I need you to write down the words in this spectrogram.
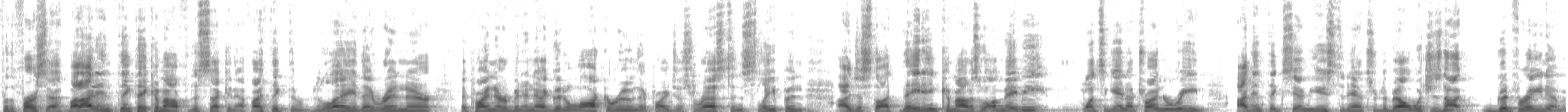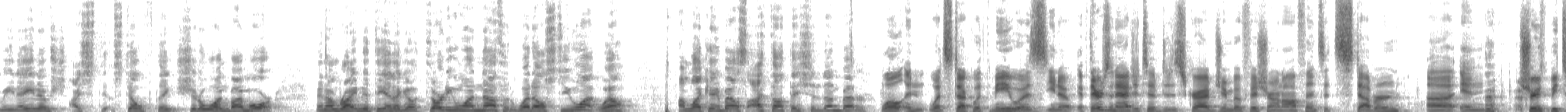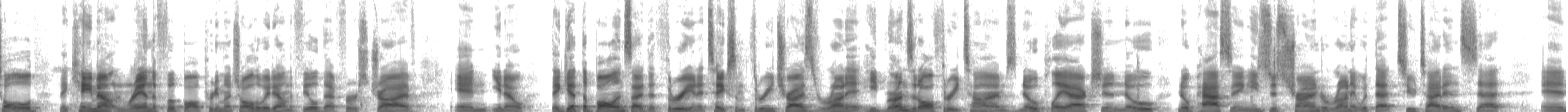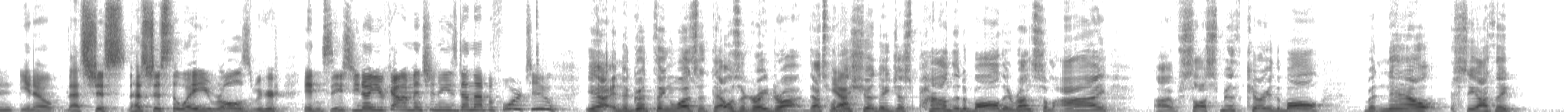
for the first half, but I didn't think they come out for the second half. I think the delay, they were in there. They probably never been in that good a locker room. They're probably just resting, sleeping. I just thought they didn't come out as well. Maybe once again, I'm trying to read. I didn't think Sam Houston answered the bell, which is not good for A&M. I mean, A&M, I st- still think should have won by more. And I'm writing at the end. I go 31 nothing. What else do you want? Well, I'm like anybody else. I thought they should have done better. Well, and what stuck with me was, you know, if there's an adjective to describe Jimbo Fisher on offense, it's stubborn. Uh, and truth be told, they came out and ran the football pretty much all the way down the field that first drive. And, you know, they get the ball inside the three, and it takes them three tries to run it. He runs it all three times. No play action, no no passing. He's just trying to run it with that two tight end set. And you know that's just that's just the way he rolls. We're in, you know you're kind of mentioning he's done that before too. Yeah, and the good thing was that that was a great drive. That's what Yeah. they should. They just pounded the ball. They run some eye. I saw Smith carry the ball, but now, see, I think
